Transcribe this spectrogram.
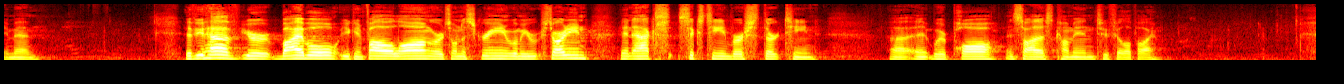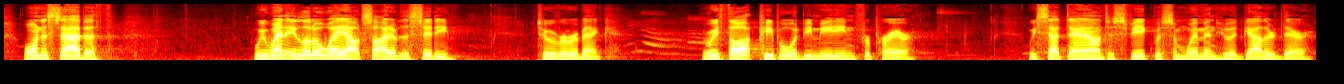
Amen. If you have your Bible, you can follow along or it's on the screen. We're going to be starting in Acts 16, verse 13, uh, where Paul and Silas come into Philippi. On the Sabbath, we went a little way outside of the city to a riverbank where we thought people would be meeting for prayer. We sat down to speak with some women who had gathered there.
